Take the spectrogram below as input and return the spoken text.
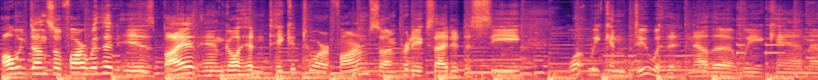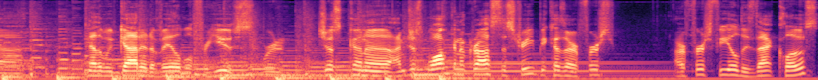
all we've done so far with it is buy it and go ahead and take it to our farm so I'm pretty excited to see what we can do with it now that we can uh, now that we've got it available for use. We're just gonna I'm just walking across the street because our first our first field is that close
